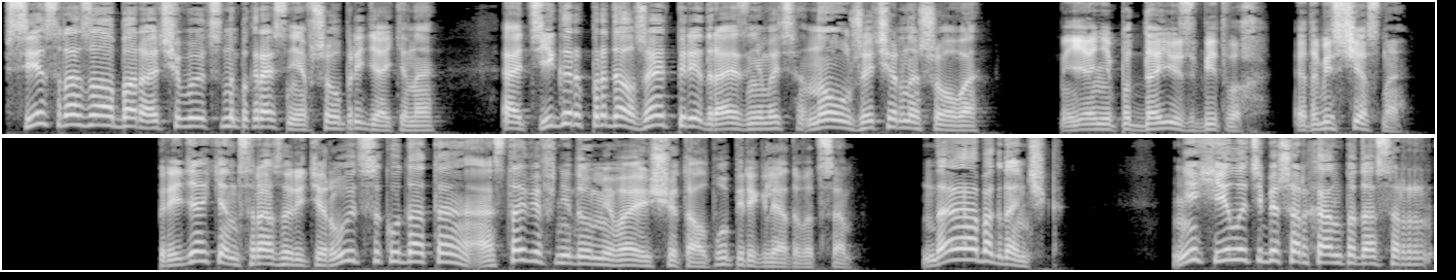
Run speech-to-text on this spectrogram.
Все сразу оборачиваются на покрасневшего Придякина, а тигр продолжает передразнивать, но уже Чернышова. «Я не поддаюсь в битвах. Это бесчестно». Придякин сразу ретируется куда-то, оставив недоумевающую толпу переглядываться. «Да, Богданчик, нехило тебе Шархан подоср...»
